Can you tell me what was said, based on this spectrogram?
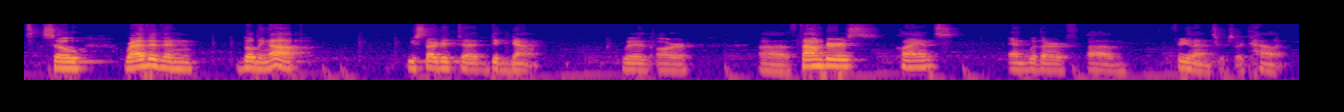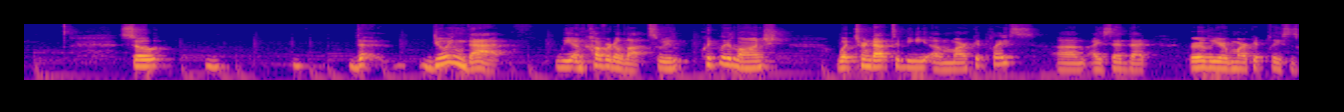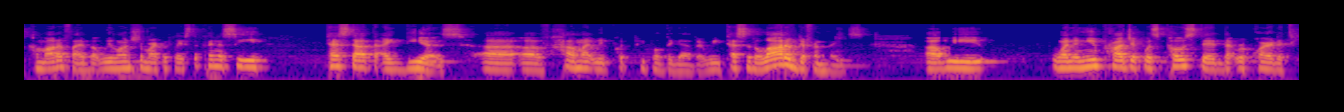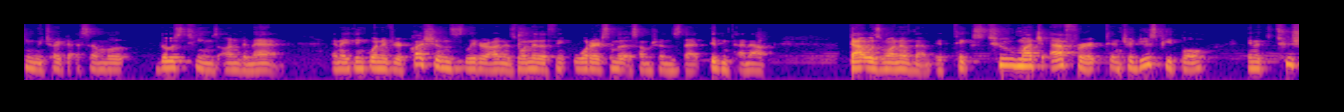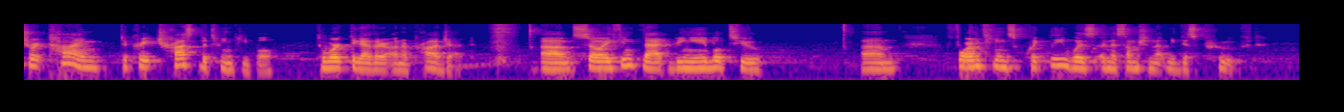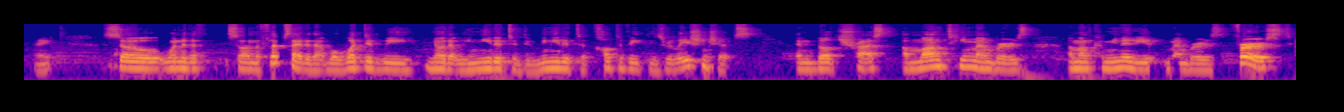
So rather than building up, we started to dig down with our uh, founders, clients, and with our um, freelancers or talent. So the, doing that, we uncovered a lot. So we quickly launched what turned out to be a marketplace. Um, I said that earlier marketplaces commodify, but we launched a marketplace to kind of see, test out the ideas uh, of how might we put people together. We tested a lot of different things. Uh, we, when a new project was posted that required a team, we tried to assemble those teams on demand. And I think one of your questions later on is one of the things, what are some of the assumptions that didn't pan out? That was one of them. It takes too much effort to introduce people in a too short time to create trust between people to work together on a project. Um, so I think that being able to um, form teams quickly was an assumption that we disproved, right? So one of the so on the flip side of that, well, what did we know that we needed to do? We needed to cultivate these relationships and build trust among team members, among community members first,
